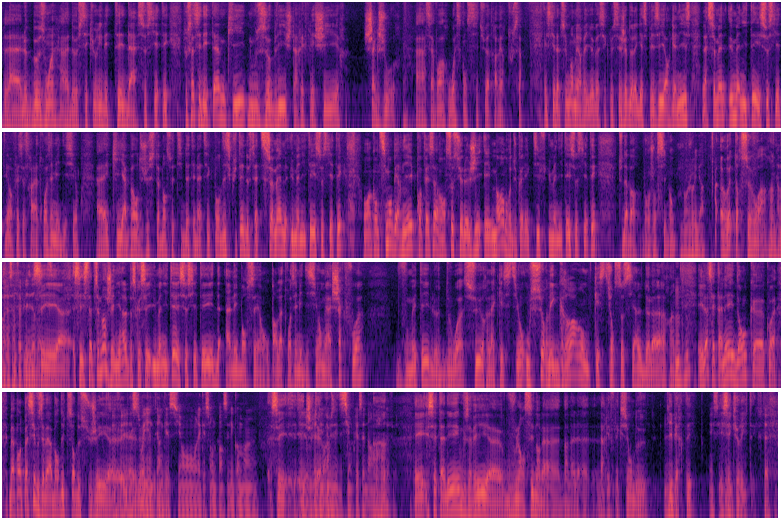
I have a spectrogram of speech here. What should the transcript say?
le besoin de sécurité de la société. Tout ça, c'est des thèmes qui nous obligent à réfléchir chaque jour à savoir où est-ce qu'on se situe à travers tout ça. Et ce qui est absolument merveilleux, ben, c'est que le Cégep de la Gaspésie organise la semaine Humanité et Société. En fait, ce sera la troisième édition euh, qui aborde justement ce type de thématique. Pour discuter de cette semaine Humanité et Société, on rencontre Simon Bernier, professeur en sociologie et membre du collectif Humanité et Société. Tout d'abord, bonjour Simon. Bonjour Igor. Heureux de te recevoir. Ah ça me fait plaisir. Euh, c'est absolument génial parce que c'est Humanité et Société année. Bon, on parle de la troisième édition, mais à chaque fois vous mettez le doigt sur la question ou sur les grandes questions sociales de l'heure. Mhm. Et là, cette année, donc, euh, quoi? Ben, Par le passé, vous avez abordé toutes sortes de sujets. Euh, la citoyenneté en question, la question de penser les communs. C'était l'objet des deux éditions précédentes. Uh-huh. Et cette année, vous avez euh, vous vous lancez dans la, dans la, réflexion de liberté et sécurité. Tout à fait.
